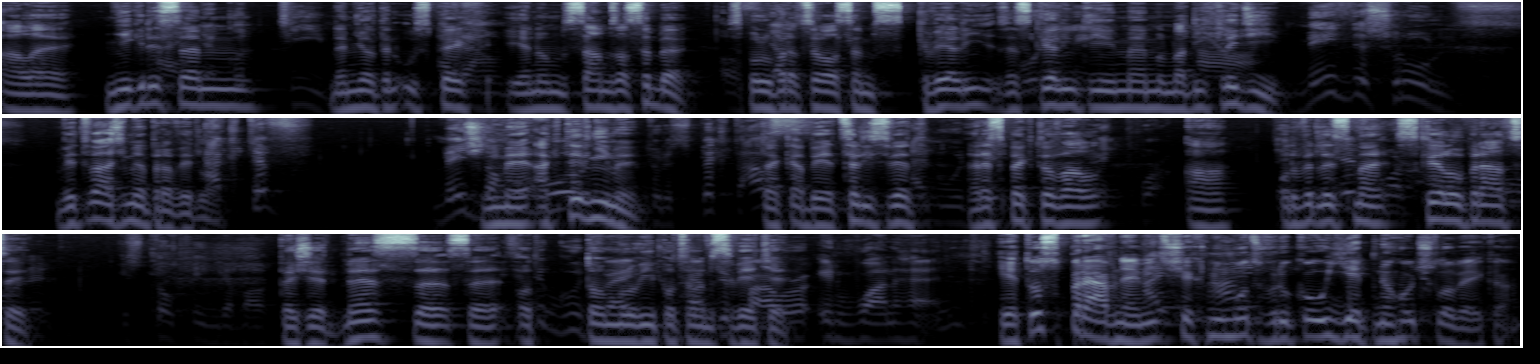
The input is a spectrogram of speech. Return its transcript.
Ale nikdy jsem neměl ten úspěch jenom sám za sebe. Spolupracoval jsem skvělý, se skvělým týmem mladých lidí. vytváříme pravidla. Činíme je aktivními, tak aby je celý svět respektoval a odvedli jsme skvělou práci. Takže dnes se o tom mluví po celém světě. Je to správné mít všechnu moc v rukou jednoho člověka?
